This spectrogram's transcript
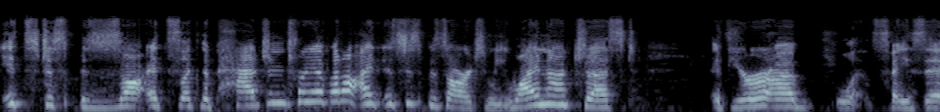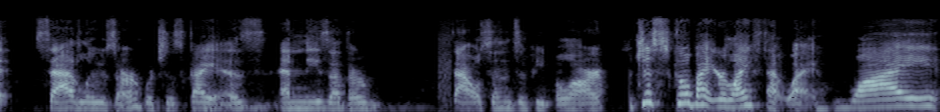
it's just bizarre. It's like the pageantry of it all. I, it's just bizarre to me. Why not just if you're a let's face it, sad loser, which this guy is, and these other thousands of people are, just go about your life that way. Why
